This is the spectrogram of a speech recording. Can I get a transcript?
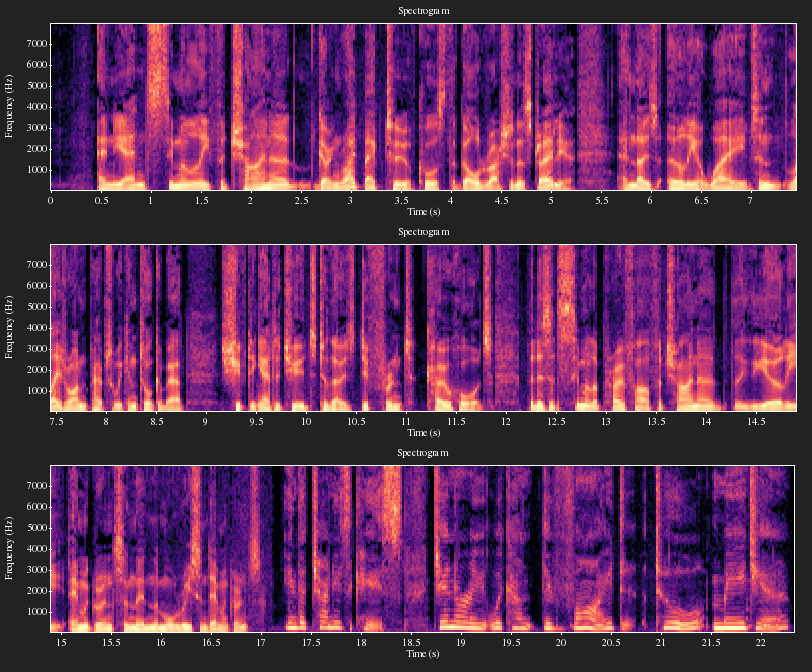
And Yan, similarly for China, going right back to, of course, the gold rush in Australia and those earlier waves. And later on, perhaps we can talk about shifting attitudes to those different cohorts. But is it similar profile for China, the, the early immigrants and then the more recent immigrants? In the Chinese case, generally we can divide two major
